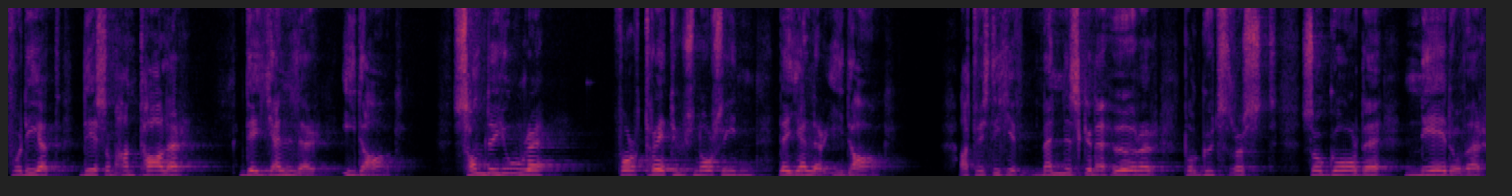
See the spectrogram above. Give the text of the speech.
Fordi at det som han taler, det gjelder i dag. Som det gjorde for 3000 år siden, det gjelder i dag. At hvis ikke menneskene hører på Guds røst, så går det nedover,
